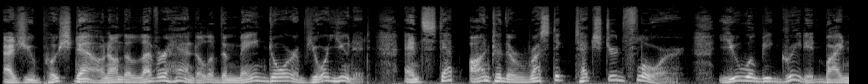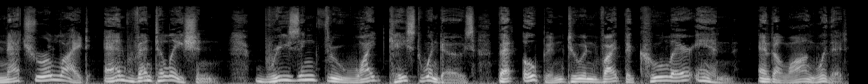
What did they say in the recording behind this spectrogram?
As you push down on the lever handle of the main door of your unit and step onto the rustic textured floor, you will be greeted by natural light and ventilation, breezing through white cased windows that open to invite the cool air in and along with it,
